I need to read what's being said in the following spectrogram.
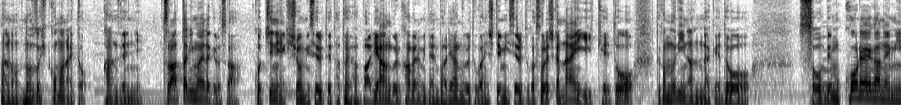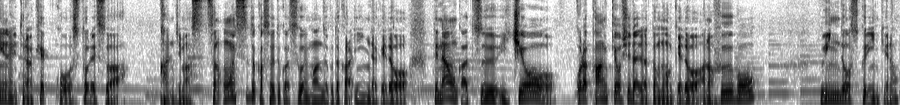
あの覗き込まないと完全に。それは当たり前だけどさこっちに液晶を見せるって例えばバリアングルカメラみたいにバリアングルとかにして見せるとかそれしかないけどだか無理なんだけどそうでもこれがね見えないっていうのは結構ストレスは感じます。その音質とかそういうとこはすごい満足だからいいんだけどでなおかつ一応これは環境次第だと思うけどあの風防？ウィンドウスクリーンっていうの？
